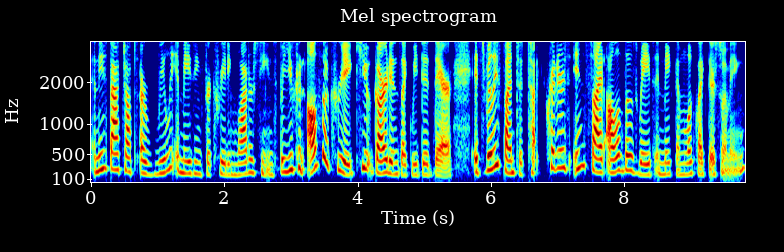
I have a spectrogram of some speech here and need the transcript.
And these backdrops are really amazing for creating water scenes, but you can also create cute gardens like we did there. It's really fun to tuck critters inside all of those waves and make them look like they're swimming.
